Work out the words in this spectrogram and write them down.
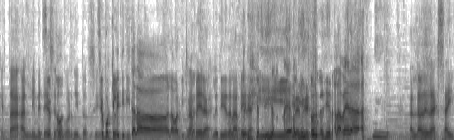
está al límite de ser un gordito. Sí. Sí, es porque le tirita la, la barbita. La pera, le tirita y la pera, le tirita la pera. al lado de Darkseid.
